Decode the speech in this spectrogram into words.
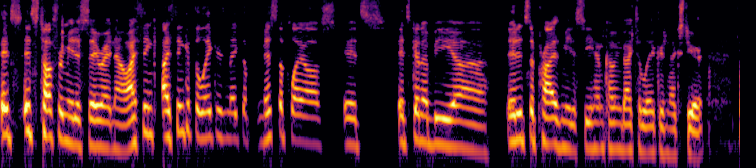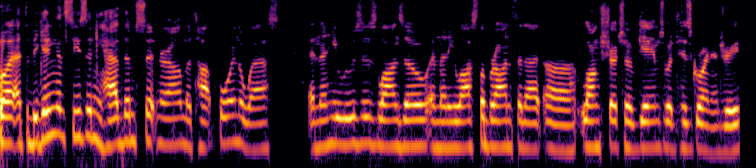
it's it's tough for me to say right now. I think I think if the Lakers make the miss the playoffs, it's it's gonna be uh it'd surprise me to see him coming back to the Lakers next year. But at the beginning of the season, he had them sitting around the top four in the West and then he loses Lonzo, and then he lost LeBron for that uh, long stretch of games with his groin injury.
